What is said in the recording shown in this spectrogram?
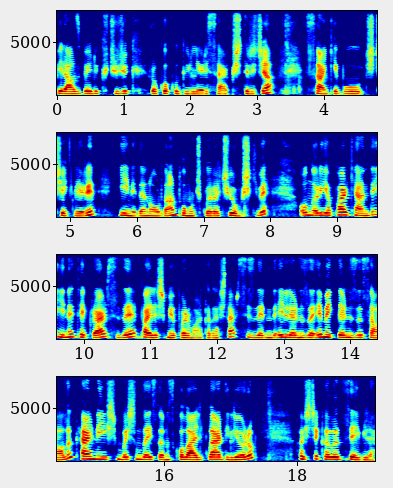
biraz böyle küçücük rokoko gülleri serpiştireceğim. Sanki bu çiçeklerin yeniden oradan tomurcuklar açıyormuş gibi. Onları yaparken de yine tekrar size paylaşım yaparım arkadaşlar. Sizlerin de ellerinize, emeklerinize sağlık. Her ne işin başındaysanız kolaylıklar diliyorum. Hoşçakalın sevgiler.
